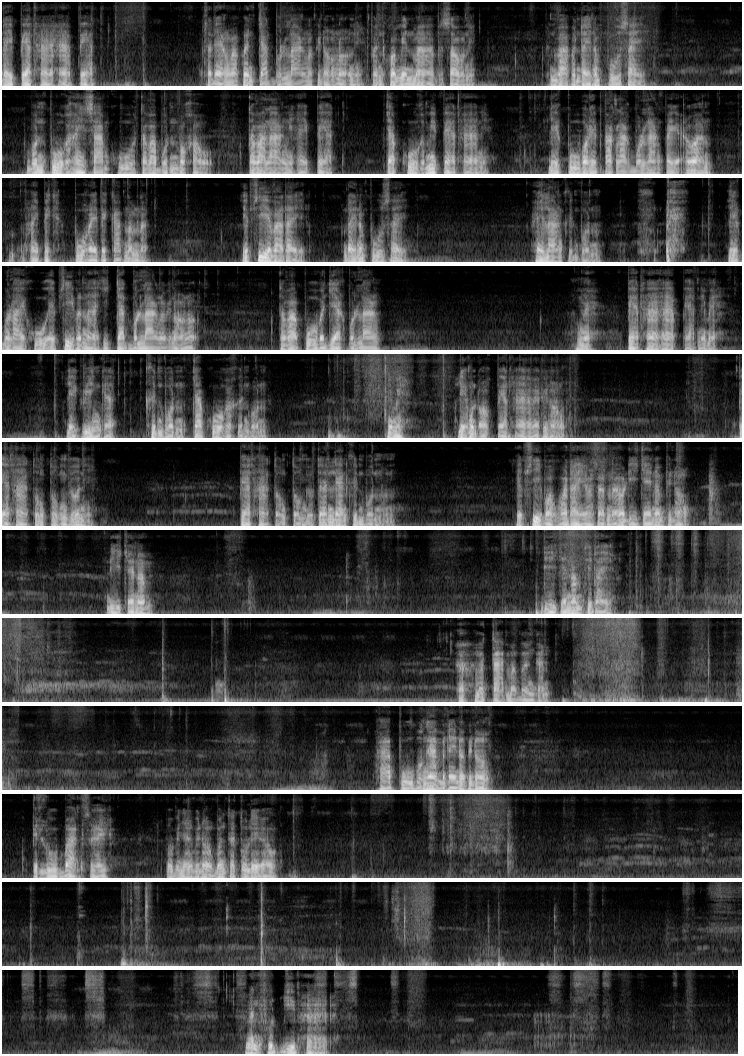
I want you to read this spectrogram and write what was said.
ได้แปดห้าห้าแปด แสดงว่าเพื่อนจัดบนล่างเนาะพี่น้องเนาะนี่เพื่อนข้อเมียนมาเพื่นเศร้านี่เพื่อนว่าเพื่อนได้น้ำปูไส้บนปูก็ให้สามคู่ แต่ว่าบนพวกเขาแต่ว่าล่างนี่ให้แปดจับคู่ก็มีแปดหานี่เลขปูบริปักหลักบนล่างไปเอาว่านให้ไปปูให้ไปกลับน้ำหนักเอฟซีว่าได้ได้น้ำปูไส้ให้ล่างขึ้นบนเลขบหลายคู่เอฟซีพนนาขีจัดบนล่างเนาะพี่น้องเนาะ แต่ว่าปูบัดแยกบนล่างนี่แปดห้าห้าแปดนี่ไหมเลขวิ่งก็ขึ้นบน จับคู่ก็ขึ้นบน นี่ไหมเลขมันออกแปดห้าไหมพี่น้องแปดห้าตรงตรงอยู่นี่แปดห้าตรงตรงอยู่แต่แลนขึ้นบนนนเอฟซีบอกว่าได้เอาสัตว์น้าดีใจน้ำพี่น้อง ดีใจน้ำ ดีใจน้ำที่ใดมาตามมาเบิ่งกันพาปูบ่งามมาได้เนาะพี่น้อง เป็นรูปบ้านเสยบ่เป็นยังพี่น้องเบิ่งแต่ตัวเลขเอา วันฟุตยีบหา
